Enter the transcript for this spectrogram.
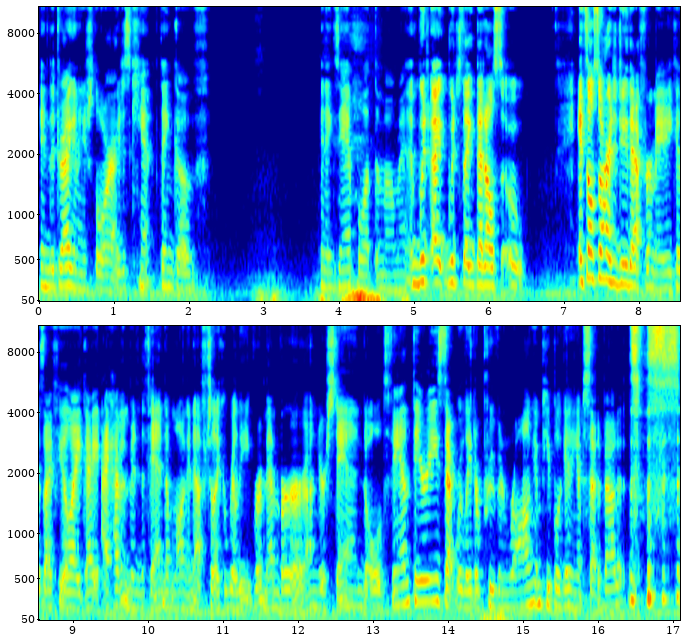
in the dragon age lore. I just can't think of an example at the moment which i which like that also it's also hard to do that for me because i feel like I, I haven't been in the fandom long enough to like really remember or understand old fan theories that were later proven wrong and people getting upset about it so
